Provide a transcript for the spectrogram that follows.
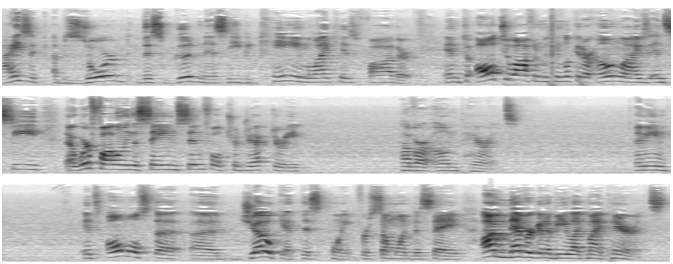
Isaac absorbed this goodness. He became like his father. And to, all too often, we can look at our own lives and see that we're following the same sinful trajectory of our own parents. I mean, it's almost a, a joke at this point for someone to say, I'm never going to be like my parents.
